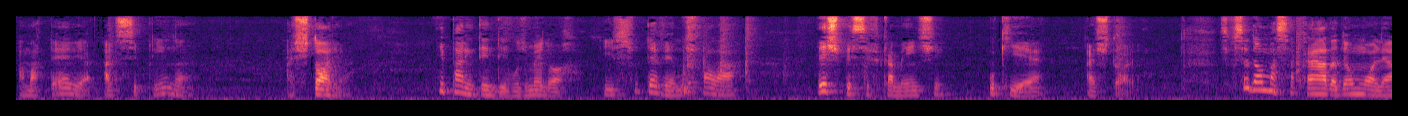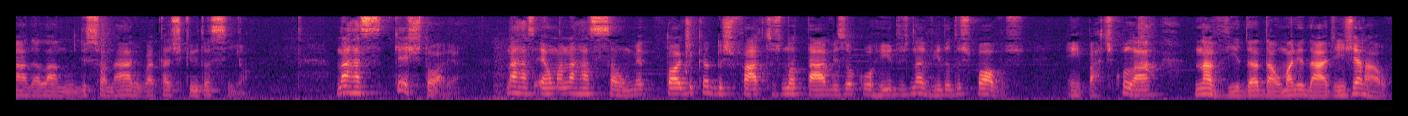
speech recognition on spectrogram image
a matéria, a disciplina, a história. E para entendermos melhor isso, devemos falar especificamente o que é a história. Se você der uma sacada, der uma olhada lá no dicionário, vai estar escrito assim, ó. Narra que é história? Narra é uma narração metódica dos fatos notáveis ocorridos na vida dos povos, em particular na vida da humanidade em geral.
